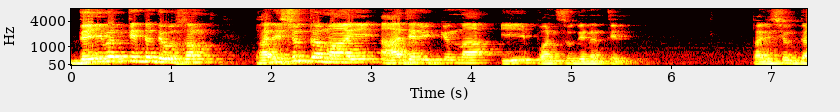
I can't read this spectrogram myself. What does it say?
ദൈവത്തിന്റെ ദിവസം പരിശുദ്ധമായി ആചരിക്കുന്ന ഈ പൊൻസുദിനത്തിൽ പരിശുദ്ധ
